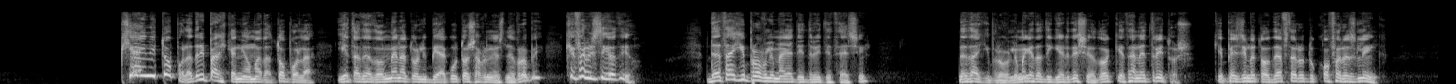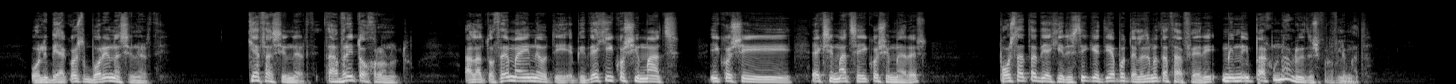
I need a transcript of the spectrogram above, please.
Ποια είναι η Τόπολα; Δεν υπάρχει καμία ομάδα Τόπολα για τα δεδομένα του Ολυμπιακού τόσα χρόνια στην Ευρώπη και φέρνει 2-2. Δεν θα έχει πρόβλημα για την τρίτη θέση. Δεν θα έχει πρόβλημα γιατί θα την κερδίσει εδώ και θα είναι τρίτος. Και παίζει με το δεύτερο του Conference Link. Ο Ολυμπιακός μπορεί να συνέρθει. Και θα συνέρθει. Θα βρει το χρόνο του. Αλλά το θέμα είναι ότι επειδή έχει 20 μάτς 26 μάτς σε 20 μέρες, πώς θα τα διαχειριστεί και τι αποτελέσματα θα φέρει, μην υπάρχουν άλλου είδους προβλήματα.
